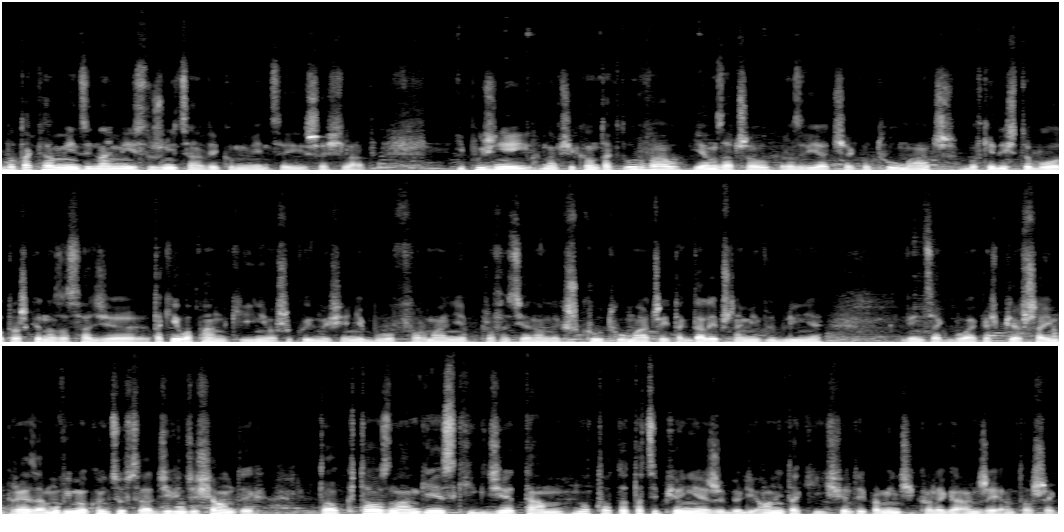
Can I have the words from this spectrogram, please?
Bo taka między nami jest różnica wieku, mniej więcej 6 lat. I później nam się kontakt urwał i on zaczął rozwijać się jako tłumacz, bo kiedyś to było troszkę na zasadzie takiej łapanki, nie oszukujmy się, nie było formalnie profesjonalnych szkół tłumaczy i tak dalej, przynajmniej w Lublinie. Więc jak była jakaś pierwsza impreza, mówimy o końcówce lat 90., to kto zna angielski, gdzie tam, no to, to tacy pionierzy byli. On i taki świętej pamięci kolega Andrzej Antoszek,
